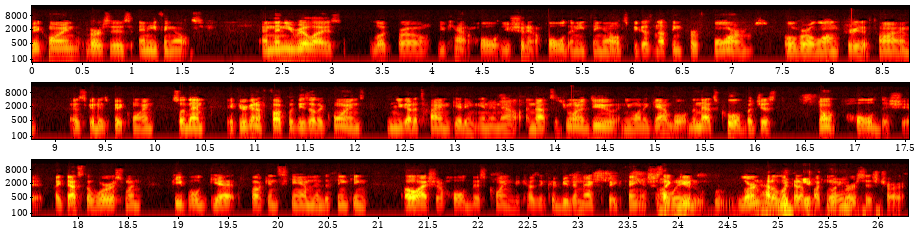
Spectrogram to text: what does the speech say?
Bitcoin versus anything else. And then you realize, look, bro, you can't hold, you shouldn't hold anything else because nothing performs over a long period of time as good as Bitcoin. So then if you're to fuck with these other coins, then you got to time getting in and out. And that's what you want to do and you want to gamble, then that's cool. But just don't hold the shit. Like, that's the worst when people get fucking scammed into thinking, oh, I should hold this coin because it could be the next big thing. It's just Are like, we- dude, learn how to look at a fucking versus chart.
